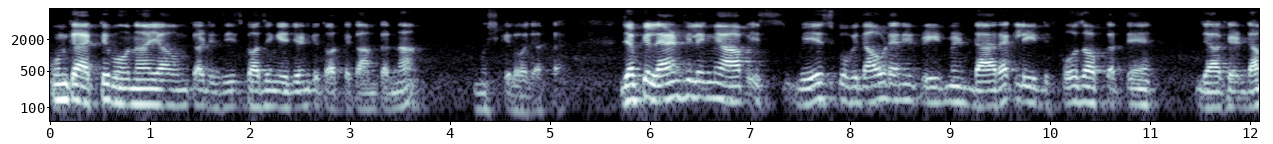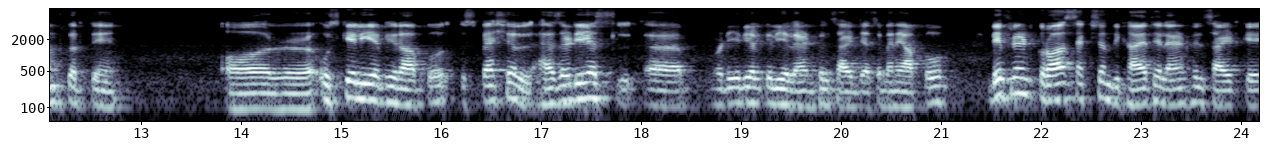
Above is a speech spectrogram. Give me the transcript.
उनका एक्टिव होना या उनका डिज़ीज़ कॉजिंग एजेंट के तौर पे काम करना मुश्किल हो जाता है। जबकि लैंड फिलिंग में आप इस वेस्ट को without any treatment directly dispose of करते हैं, जाके डंप करते हैं और उसके लिए फिर आपको स्पेशल हैजर्डियस मटेरियल के लिए लैंडफिल साइट जैसे मैंने आपको डिफरेंट क्रॉस सेक्शन दिखाए थे लैंडफिल साइट के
